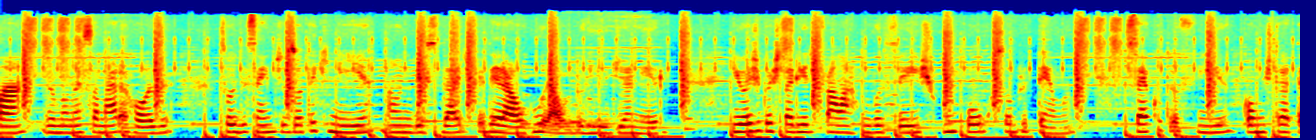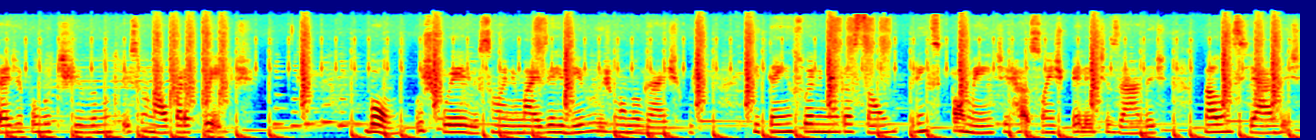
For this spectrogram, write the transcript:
Olá, meu nome é Samara Rosa, sou discente de zootecnia na Universidade Federal Rural do Rio de Janeiro e hoje gostaria de falar com vocês um pouco sobre o tema secotrofia como estratégia evolutiva nutricional para coelhos. Bom, os coelhos são animais herbívoros monogástricos que têm em sua alimentação principalmente rações peletizadas, balanceadas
